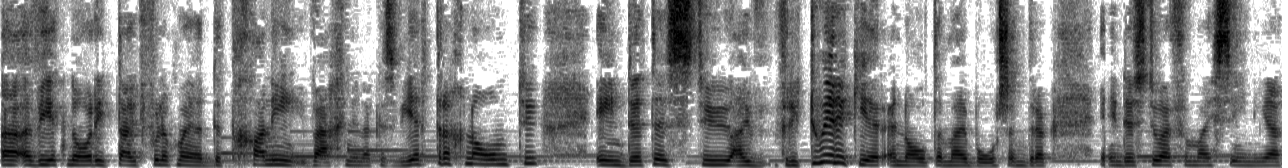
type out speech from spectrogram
uh, 'n week na die tyd voel ek my dit gaan nie weg nie en ek is weer terug na hom toe. En dit is toe hy vir die tweede keer 'n naald in my bors indruk en dis toe hy vir my sê nee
